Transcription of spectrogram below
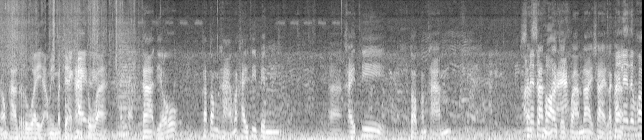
น้องพารวย เอามีมาแจกห้าตัว ให้ใครก็เดี๋ยวก็ต้องถามว่าใครที่เป็นอ่าใครที่ตอบคำถาม สั้นๆได้ใจความได้ใช่ แล้วก็ ไม่เล่นแต่พ่อ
